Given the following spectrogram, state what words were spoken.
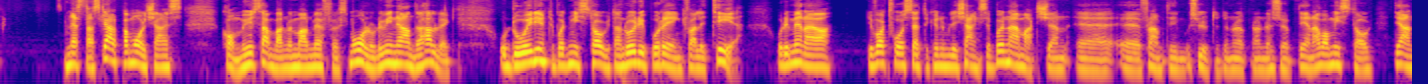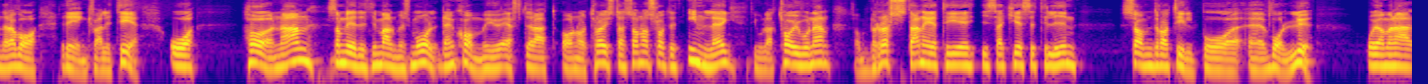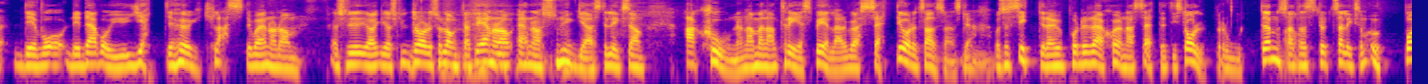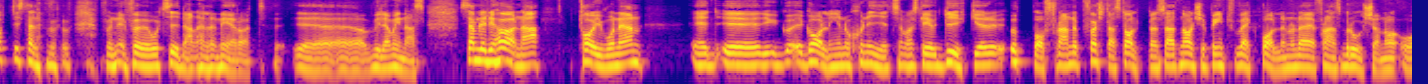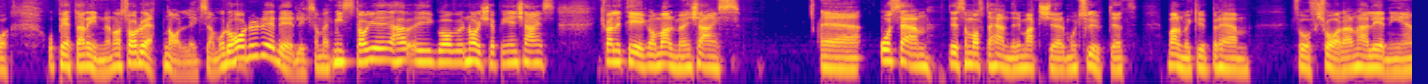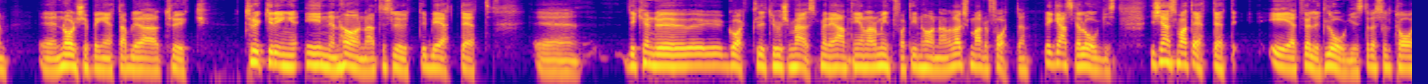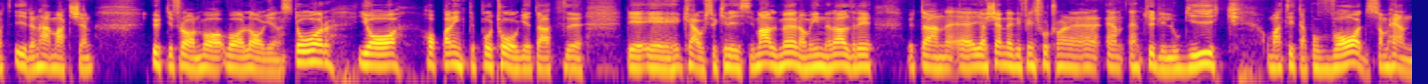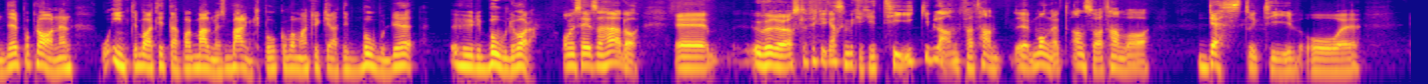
Nästa skarpa målchans kommer ju i samband med Malmö FFs mål och det vinner andra halvlek. Och då är det ju inte på ett misstag utan då är det på ren kvalitet. Och det menar jag, det var två sätt det kunde bli chanser på den här matchen eh, eh fram till slutet när den öppnades upp. Det ena var misstag, det andra var ren kvalitet. Och hörnan som leder till Malmös mål, den kommer ju efter att Arnold Traustason har slått ett inlägg till Ola Toivonen som bröstar ner till Isak Kiese som drar till på eh, volley. Och jag menar, det, var, det där var ju jättehög klass. Det var en av de, jag skulle, jag, jag skulle dra det så långt att det är en av de, en av de snyggaste liksom, aktionerna mellan tre spelare vi har sett i årets allsvenska. Mm. Och så sitter den på det där sköna sättet i stolproten så ja. att den studsar liksom uppåt istället för, för, för åt sidan eller neråt, eh, vill jag minnas. Sen blir det hörna, Toivonen, Eh, eh, galningen och geniet som man skrev dyker uppoffrande på första stolpen så att Norrköping inte får väck bollen och det är Frans Brorsson och, och, och petar in den och så har du 1-0 liksom. Och då har du det, det liksom. Ett misstag gav Norrköping en chans, kvalitet gav Malmö en chans. Eh, och sen det som ofta händer i matcher mot slutet, Malmö kryper hem för att försvara den här ledningen. Eh, Norrköping etablerar tryck, trycker in, in en hörna till slut, det blir 1-1. Eh, det kunde gått lite hur som helst med det. Antingen hade de inte fått in hörnan eller så hade fått den. Det är ganska logiskt. Det känns som att 1-1 är ett väldigt logiskt resultat i den här matchen utifrån var, var lagen står. Ja, hoppar inte på tåget att eh, det är kaos och kris i Malmö, de vinner aldrig, utan eh, jag känner att det finns fortfarande en, en, tydlig logik om man tittar på vad som händer på planen och inte bara tittar på Malmös bankbok och vad man tycker att det borde, hur det borde vara. Om vi säger så här då, eh, Uwe Rösler fick ju ganska mycket kritik ibland för att han, eh, många ansåg att han var destruktiv och eh,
